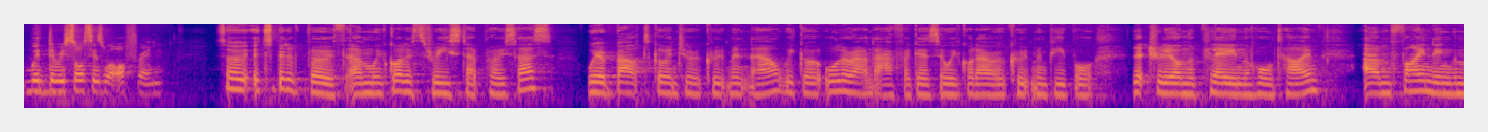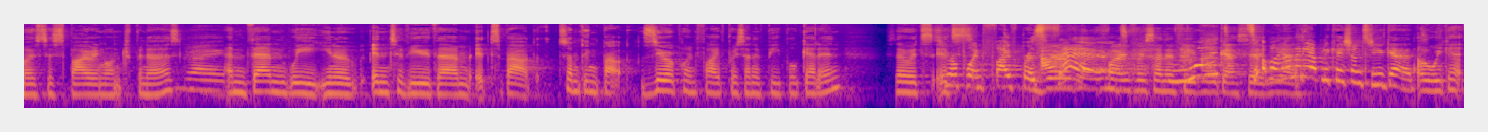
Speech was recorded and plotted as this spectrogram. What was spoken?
with the resources we're offering? So it's a bit of both. Um, we've got a three-step process. We're about to go into recruitment now. We go all around Africa, so we've got our recruitment people literally on the plane the whole time. Um, finding the most aspiring entrepreneurs. Right. And then we, you know, interview them. It's about something about 0.5% of people get in. So it's 0.5%. 0.5% of people what? get in. So about yes. how many applications do you get? Oh, we get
